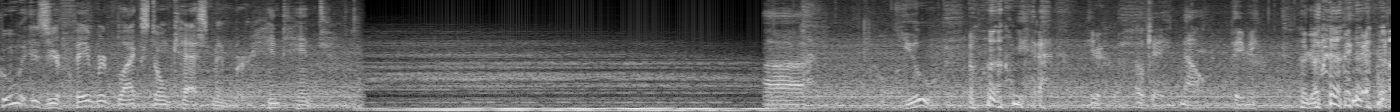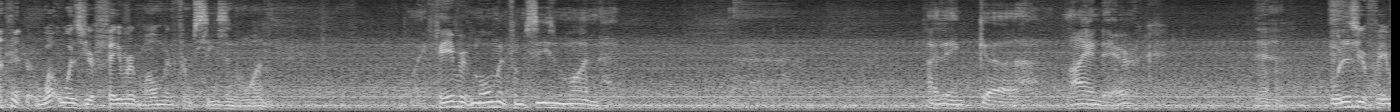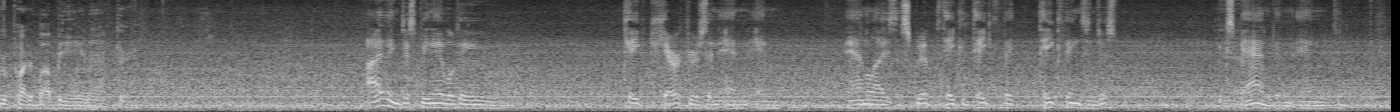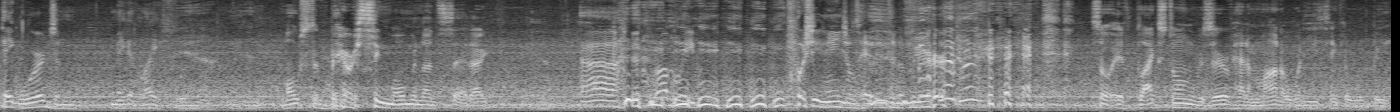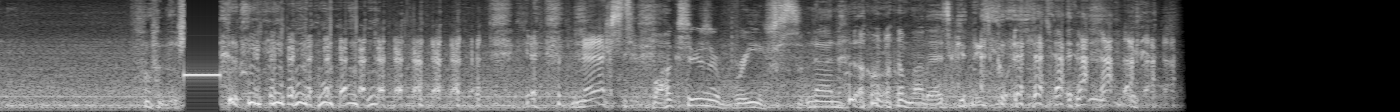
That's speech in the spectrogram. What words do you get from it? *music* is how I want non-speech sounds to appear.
Who is your favorite Blackstone cast member? Hint, hint. You. *laughs* yeah. Here. Okay. Now, pay me. Okay. *laughs* What was your favorite moment from season one? My favorite moment from season one. I think uh, lying to Eric. Yeah. What is your favorite part about being an actor? I think just being able to take characters and, and, and analyze the script, take take take things and just expand and, and to take words and make it life. Yeah. And most embarrassing *laughs* moment on set. I, Uh, probably *laughs* pushing Angel's head into the mirror. *laughs* so if Blackstone Reserve had a motto, what do you think it would be? Holy *laughs* Next. Boxers or briefs? None. *laughs* I'm not asking these questions. *laughs*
